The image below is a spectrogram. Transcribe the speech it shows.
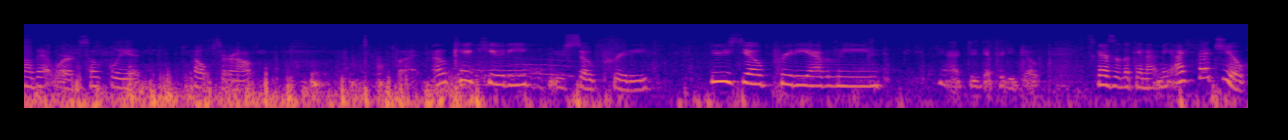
how that works. Hopefully it helps her out. But okay, cutie, you're so pretty. You're so pretty, Abilene. Yeah, did that pretty goat. These guys are looking at me. I fed you.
